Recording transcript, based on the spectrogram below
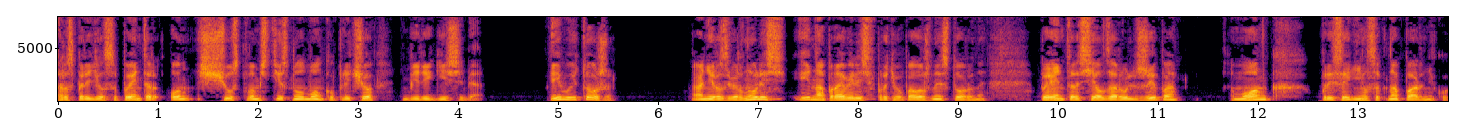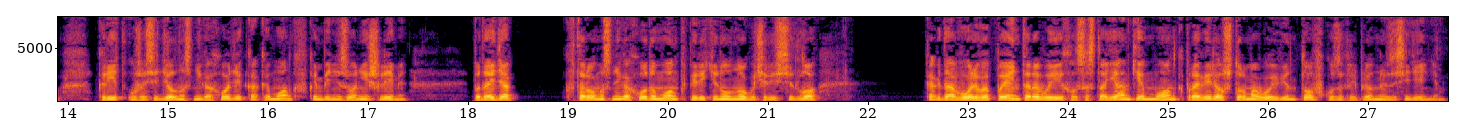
распорядился Пейнтер. Он с чувством стиснул Монку плечо. «Береги себя». «И вы тоже». Они развернулись и направились в противоположные стороны. Пейнтер сел за руль джипа. Монк присоединился к напарнику. Крит уже сидел на снегоходе, как и Монк в комбинезоне и шлеме. Подойдя к второму снегоходу, Монк перекинул ногу через седло. Когда Вольво Пейнтера выехал со стоянки, Монк проверил штурмовую винтовку, закрепленную за сиденьем.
